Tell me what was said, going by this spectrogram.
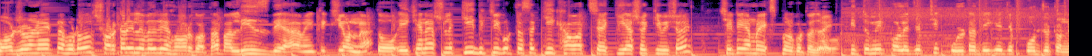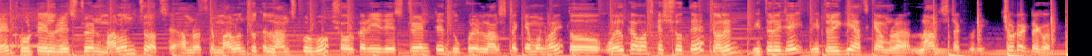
পর্যটনের একটা হোটেল সরকারি লেভেলে হওয়ার কথা বা লিজ দেয়া আমি ঠিক শিওর না। তো এখানে আসলে কি বিক্রি করতেছে কি খাওয়াচ্ছে কি আসলে কি বিষয় সেটাই আমরা এক্সপ্লোর করতে যাব। তিতুমির কলেজের ঠিক উল্টা দিকে যে পর্যটনের হোটেল রেস্টুরেন্ট মালঞ্চ আছে আমরা আজকে মালঞ্চতে লাঞ্চ করব। সরকারি রেস্টুরেন্টে দুপুরের লাঞ্চটা কেমন হয়? তো ওয়েলকাম আজকে শোতে চলেন ভিতরে যাই ভিতরে গিয়ে আজকে আমরা লাঞ্চটা করি। ছোট একটা কথা।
